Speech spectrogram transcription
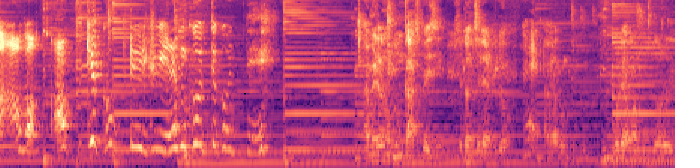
বাবা কাঁপতে কাঁপতে এরকম করতে করতে। আমি একটা নতুন কাজ পেয়েছি সেটা হচ্ছে র্যাপিডো। হ্যাঁ। আমি এখন করে আমার সুন্দর ওই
